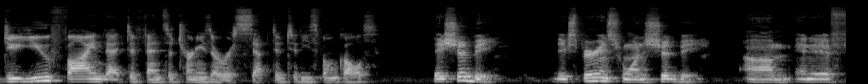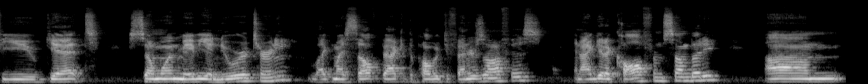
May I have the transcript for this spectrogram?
Do you find that defense attorneys are receptive to these phone calls? They should be. The experienced ones should be. Um, and if you get someone, maybe a newer attorney like myself, back at the public defender's office, and I get a call from somebody, um,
